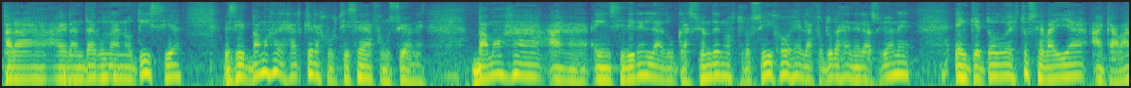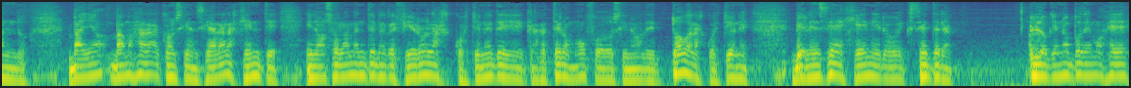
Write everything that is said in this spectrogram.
para agrandar una noticia. Es decir, vamos a dejar que la justicia funcione. Vamos a, incidir en la educación de nuestros hijos, en las futuras generaciones, en que todo esto se vaya acabando. Vaya, vamos a concienciar a la gente, y no solamente me refiero a las cuestiones de carácter homófobo, sino de todas las cuestiones, violencia de género, etcétera lo que no podemos es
